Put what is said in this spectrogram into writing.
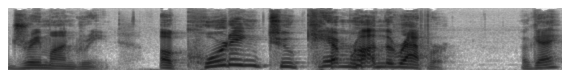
Draymond Green. According to Cam'ron the rapper, okay?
